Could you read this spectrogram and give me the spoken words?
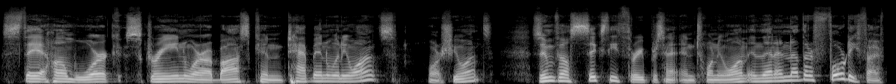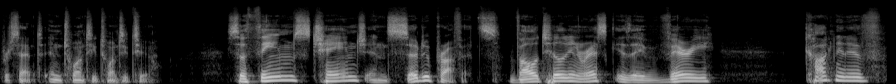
stay at home work screen where our boss can tap in when he wants or she wants, Zoom fell 63% in 21 and then another 45% in 2022. So themes change and so do profits. Volatility and risk is a very cognitive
